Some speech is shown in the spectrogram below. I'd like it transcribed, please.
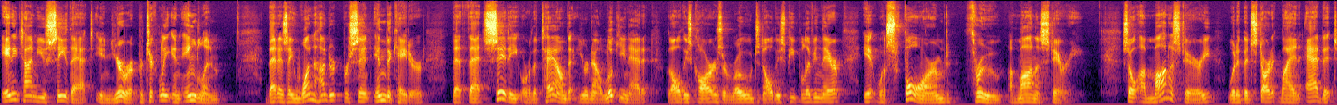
Anytime you see that in Europe, particularly in England, that is a 100% indicator that that city or the town that you're now looking at it with all these cars and roads and all these people living there it was formed through a monastery so a monastery would have been started by an abbot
